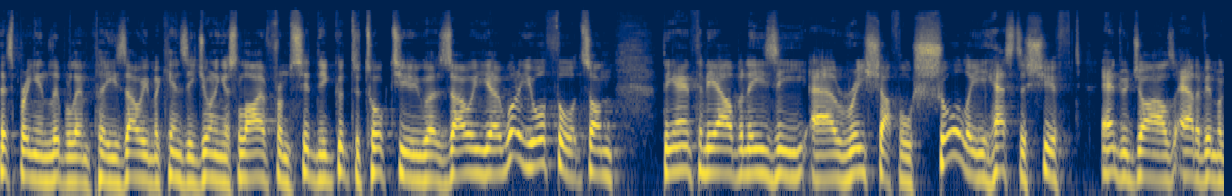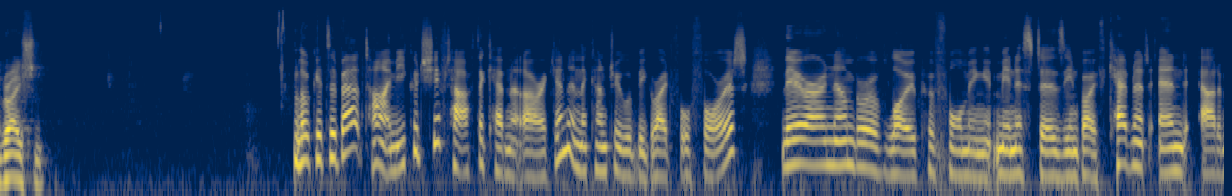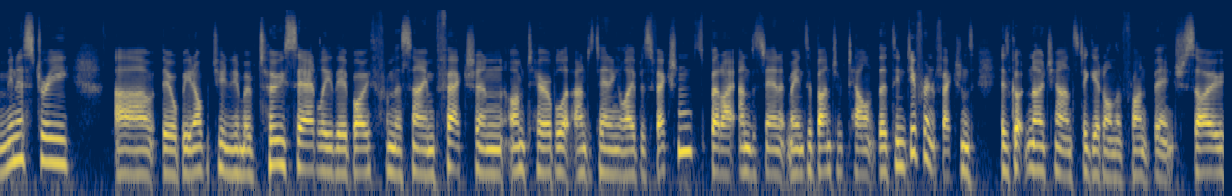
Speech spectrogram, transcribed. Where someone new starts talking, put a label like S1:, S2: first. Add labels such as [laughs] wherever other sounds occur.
S1: Let's bring in Liberal MP Zoe McKenzie joining us live from Sydney. Good to talk to you, uh, Zoe. Uh, what are your thoughts on the Anthony Albanese uh, reshuffle? Surely he has to shift Andrew Giles out of immigration.
S2: Look, it's about time. You could shift half the cabinet, I reckon, and the country would be grateful for it. There are a number of low performing ministers in both cabinet and out of ministry. Uh, there will be an opportunity to move two. Sadly, they're both from the same faction. I'm terrible at understanding Labor's factions, but I understand it means a bunch of talent that's in different factions has got no chance to get on the front bench. So,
